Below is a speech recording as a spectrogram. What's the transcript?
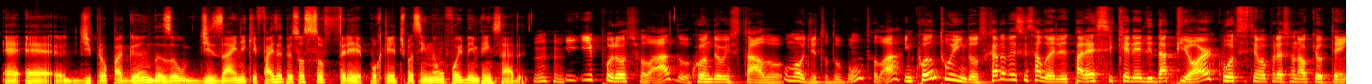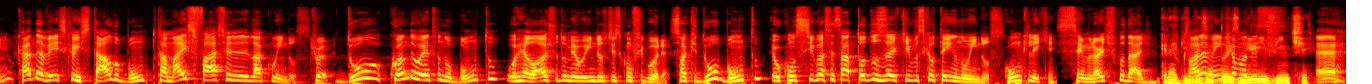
é, é, de propagandas ou design que faz a pessoa sofrer, porque, tipo assim, não foi bem pensada. Uhum. E, e, por outro lado, quando eu instalo o maldito do Ubuntu lá, enquanto o Windows, cada vez que eu instalo ele, ele parece querer lidar pior com o outro sistema operacional que eu tenho, cada vez que eu instalo o Ubuntu, tá mais fácil ele lidar com o Windows. Tipo, do, quando eu entro no Ubuntu, o relógio do meu Windows desconfigura. Só que do Ubuntu, eu consigo acessar todos os arquivos que eu tenho no Windows, com um clique, sem a menor dificuldade. Greg, Claramente mas é 2020. É,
